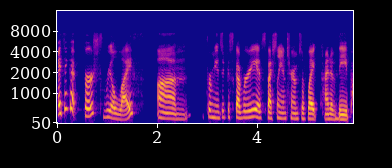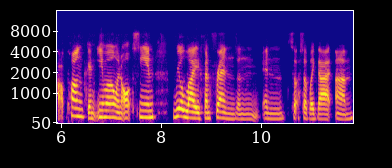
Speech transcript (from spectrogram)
i think at first real life um for music discovery especially in terms of like kind of the pop punk and emo and alt scene real life and friends and and stuff like that um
